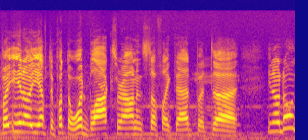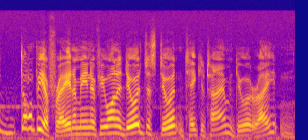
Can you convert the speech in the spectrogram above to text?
But you know, you have to put the wood blocks around and stuff like that. But uh, you know, don't don't be afraid. I mean, if you want to do it, just do it and take your time and do it right. And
